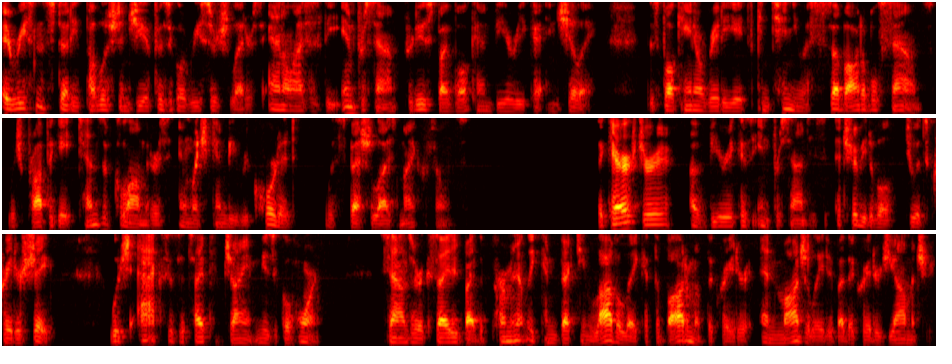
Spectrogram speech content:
A recent study published in Geophysical Research Letters analyzes the infrasound produced by Volcan Villarrica in Chile. This volcano radiates continuous subaudible sounds which propagate tens of kilometers and which can be recorded with specialized microphones. The character of Villarrica's infrasound is attributable to its crater shape, which acts as a type of giant musical horn. Sounds are excited by the permanently convecting lava lake at the bottom of the crater and modulated by the crater geometry.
